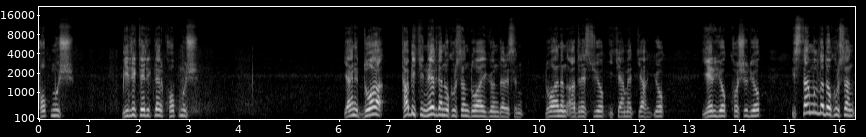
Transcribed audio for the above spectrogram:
kopmuş, birliktelikler kopmuş. Yani dua tabii ki nereden okursan duayı gönderirsin. Duanın adresi yok, ikametgah yok, yer yok, koşul yok. İstanbul'da da okursan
